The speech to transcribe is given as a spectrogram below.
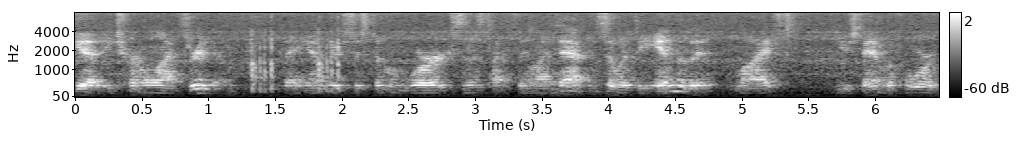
get eternal life through them. They have their system of works and this type of thing like that. And so at the end of it, life, you stand before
